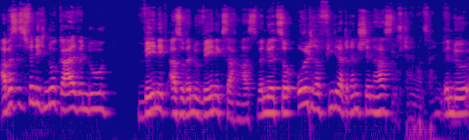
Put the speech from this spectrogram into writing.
Aber es ist, finde ich, nur geil, wenn du wenig, also wenn du wenig Sachen hast. Wenn du jetzt so ultra viel da drin stehen hast, Ich kann dir mal zeigen, Wenn du-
